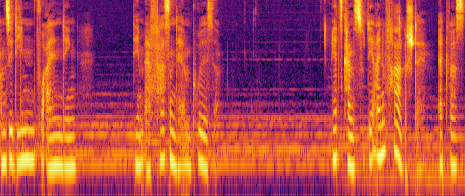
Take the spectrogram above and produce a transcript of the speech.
Und sie dienen vor allen Dingen dem Erfassen der Impulse. Jetzt kannst du dir eine Frage stellen, etwas,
